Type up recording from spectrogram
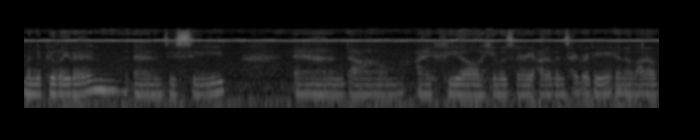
manipulated and deceived. And um, I feel he was very out of integrity in a lot of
